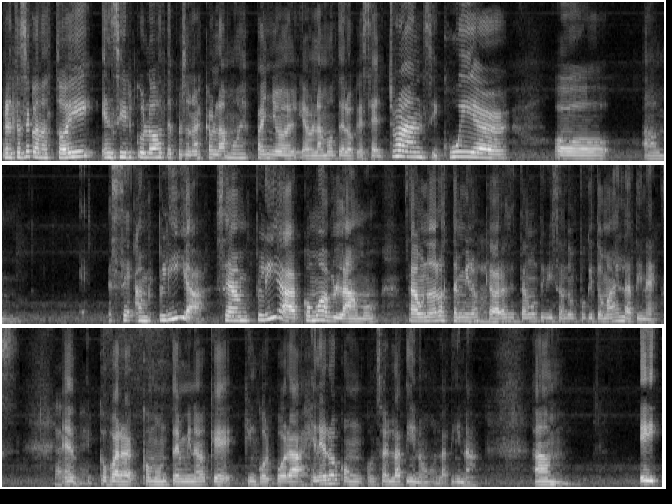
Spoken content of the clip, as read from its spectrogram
Pero entonces cuando estoy en círculos de personas que hablamos español y hablamos de lo que es el trans y queer, o se amplía, se amplía cómo hablamos. O sea, uno de los términos que ahora se están utilizando un poquito más es Latinx. Eh, como, como un término que, incorpora género con, ser latino, latina. y,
